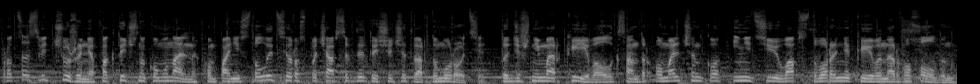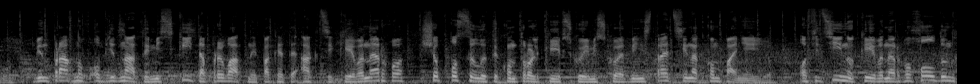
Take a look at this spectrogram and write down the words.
Процес відчуження фактично комунальних компаній столиці розпочався в 2004 році. Тодішній мер Києва Олександр Омельченко ініціював створення Київенергохолдингу. Він прагнув об'єднати міський та приватний пакети акцій Київенерго, щоб посилити контроль Київської міської адміністрації над компанією. Офіційно Київенергохолдинг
